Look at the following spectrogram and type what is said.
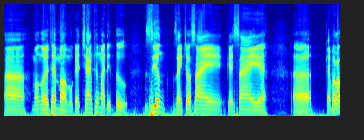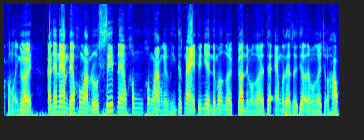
à, mọi người có thể mở một cái trang thương mại điện tử riêng dành cho site cái site uh, ờ, cái blog của mọi người. Cá nhân em thì em không làm dropship nên em không không làm cái hình thức này. Tuy nhiên nếu mọi người cần thì mọi người thể, em có thể giới thiệu cho mọi người chỗ học.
